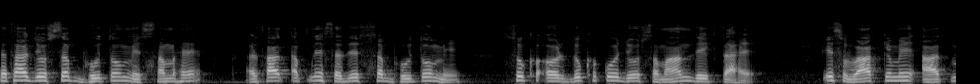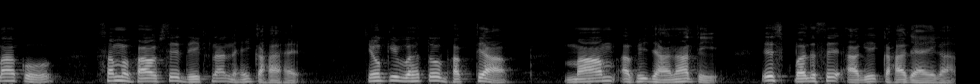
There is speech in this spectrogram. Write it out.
तथा जो सब भूतों में सम है, अर्थात अपने सदृश सब भूतों में सुख और दुख को जो समान देखता है, इस वाक्य में आत्मा को समभाव से देखना नहीं कहा है, क्योंकि वह तो भक्त्या माम अभिजानाति इस पद से आगे कहा जाएगा।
